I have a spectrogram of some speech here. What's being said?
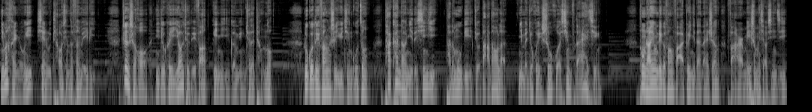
你们很容易陷入调情的氛围里。这时候你就可以要求对方给你一个明确的承诺。如果对方是欲擒故纵，他看到你的心意，他的目的就达到了，你们就会收获幸福的爱情。通常用这个方法追你的男生反而没什么小心机，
